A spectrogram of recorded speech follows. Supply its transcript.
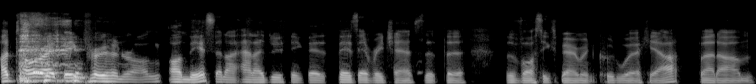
I tolerate being proven wrong on this, and I and I do think that there's every chance that the the Voss experiment could work out. But um,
